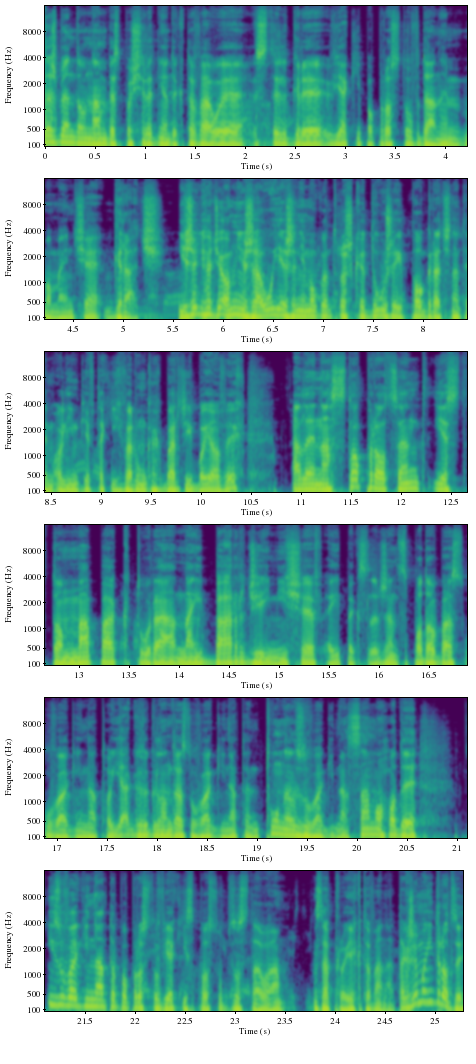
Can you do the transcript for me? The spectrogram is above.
też będą nam bezpośrednio dyktowały styl gry, w jaki po prostu w danym momencie grać. Jeżeli chodzi o mnie, żałuję, że nie mogłem troszkę dłużej pograć na tym Olimpie w takich warunkach bardziej bojowych, ale na 100% jest to mapa, która najbardziej mi się w Apex Legends podoba z uwagi na to, jak wygląda, z uwagi na ten tunel, z uwagi na samochody, i z uwagi na to po prostu w jaki sposób została zaprojektowana. Także moi drodzy,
